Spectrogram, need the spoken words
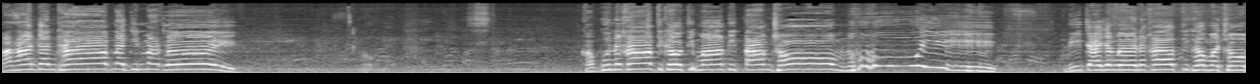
มาทานกันครับน่ากินมากเลย ขอบคุณนะครับที่เขาที่มาติดตามชมอุ้ย ดีใจจังเลยนะครับที่เข้ามาชม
